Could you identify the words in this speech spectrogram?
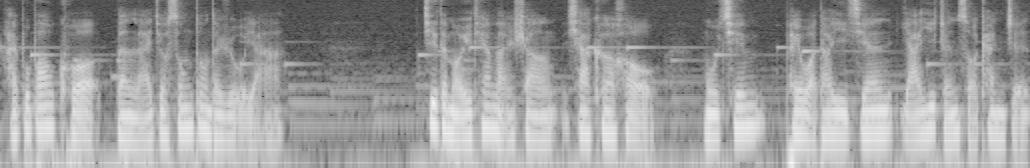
还不包括本来就松动的乳牙。记得某一天晚上下课后，母亲陪我到一间牙医诊所看诊。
